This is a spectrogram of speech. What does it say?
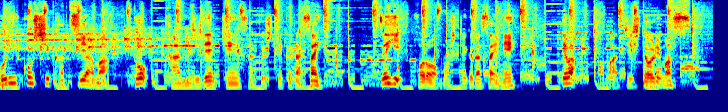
堀越勝山と漢字で検索してください。ぜひフォローもしてくださいね。ではお待ちしております。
